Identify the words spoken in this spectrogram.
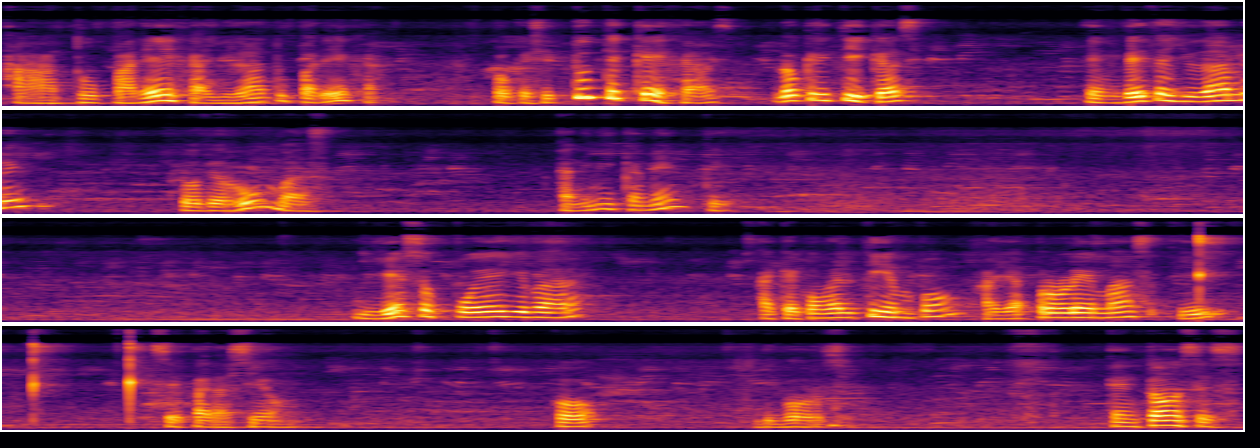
a tu pareja, ayudar a tu pareja. Porque si tú te quejas, lo criticas, en vez de ayudarle, lo derrumbas anímicamente. Y eso puede llevar a que con el tiempo haya problemas y separación o divorcio. Entonces,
